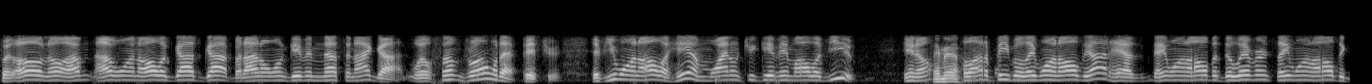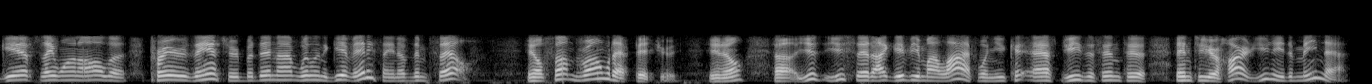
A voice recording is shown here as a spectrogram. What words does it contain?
but oh no, I'm I want all of God's got, but I don't want to give him nothing I got. Well, something's wrong with that picture. If you want all of him, why don't you give him all of you? You know, Amen. a lot of people they want all God has. They want all the deliverance. They want all the gifts. They want all the prayers answered, but they're not willing to give anything of themselves. You know, something's wrong with that picture. You know, uh, you you said I give you my life when you ask Jesus into into your heart. You need to mean that.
